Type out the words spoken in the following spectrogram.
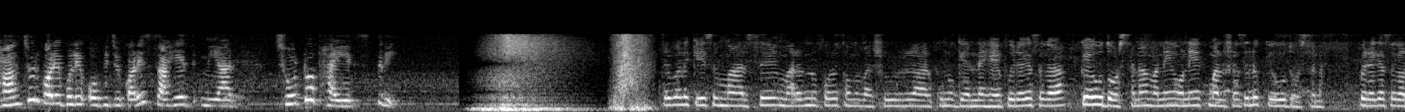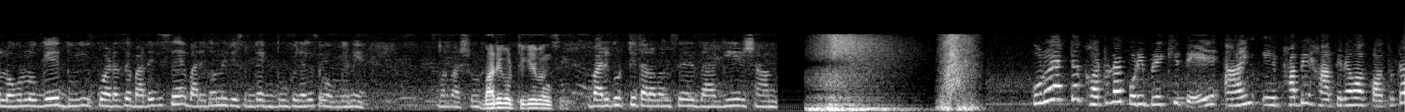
ভাঙচুর করে বলে অভিযোগ করে সাহেদ মিয়ার ছোট ভাইয়ের স্ত্রী। তো বলে কেসে মারছে মারানোর পরে তোমার বাসুর আর কোনো জ্ঞান নাই হ্যাঁ পড়ে গেছে গা। কেউ ধরছে না মানে অনেক মানুষ আছিল কেউ ধরছে না। পড়ে গেছে গা লগে লগে দুই কয়টা যে বাড়ি দিছে বাড়ি দনে দিয়েছে একদম পড়ে গেছে অজ্ঞানে আমার বাসুর বাড়ি করতে ভাঙছে? বাড়ি করতে তারা ভাঙছে জাগির শান্ত কোনো একটা ঘটনার পরিপ্রেক্ষিতে আইন এভাবে হাতে নেওয়া কতটা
